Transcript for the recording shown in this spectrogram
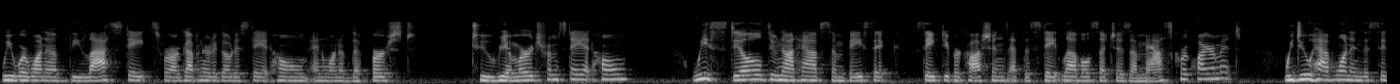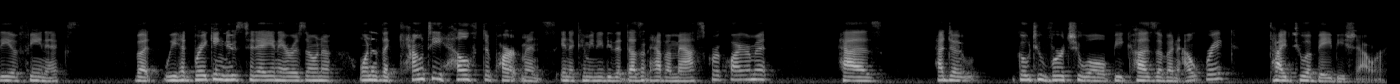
We were one of the last states for our governor to go to stay at home and one of the first to reemerge from stay at home. We still do not have some basic safety precautions at the state level, such as a mask requirement. We do have one in the city of Phoenix, but we had breaking news today in Arizona. One of the county health departments in a community that doesn't have a mask requirement has had to go to virtual because of an outbreak tied to a baby shower.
